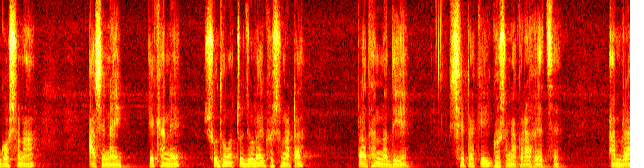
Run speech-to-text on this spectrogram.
ঘোষণা আসে নাই। এখানে শুধুমাত্র জুলাই ঘোষণাটা প্রাধান্য দিয়ে সেটাকেই ঘোষণা করা হয়েছে। আমরা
